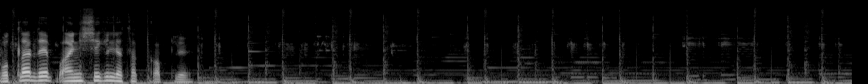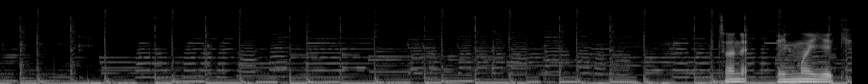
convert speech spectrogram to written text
Botlar da hep aynı şekilde tak kaplıyor. Bir tane elma yiyek.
